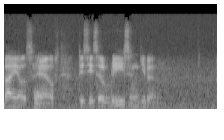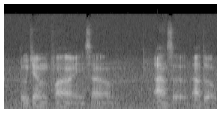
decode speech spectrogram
by ourselves. This is a reason given. We can find some answer out of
